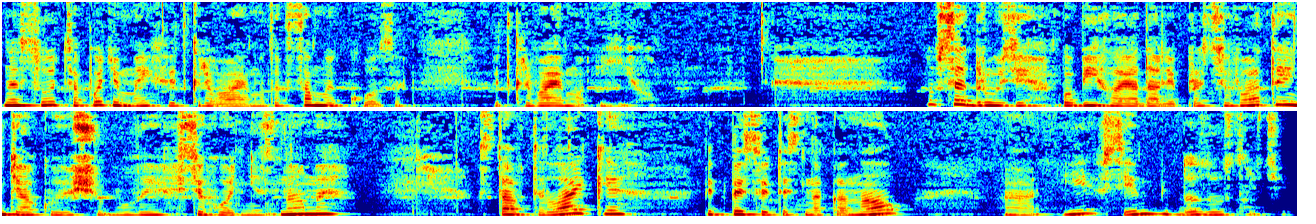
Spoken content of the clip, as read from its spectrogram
несуться, потім ми їх відкриваємо. Так само і кози. Відкриваємо і їх. Ну, все, друзі, побігла я далі працювати. Дякую, що були сьогодні з нами. Ставте лайки, підписуйтесь на канал е, і всім до зустрічі!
